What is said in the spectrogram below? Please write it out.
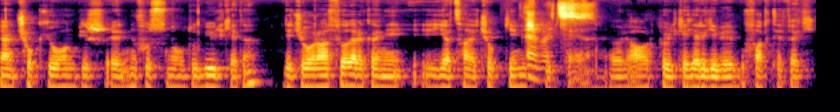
yani çok yoğun bir e, nüfusun olduğu bir ülkede de coğrafi olarak hani yatay çok geniş bir ülke Evet. yani. Öyle Avrupa ülkeleri gibi ufak tefek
